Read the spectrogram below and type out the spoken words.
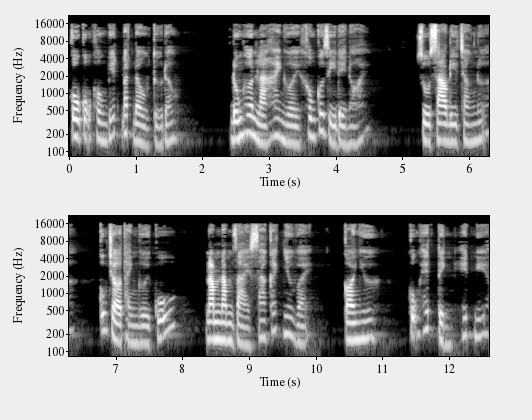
cô cũng không biết bắt đầu từ đâu. Đúng hơn là hai người không có gì để nói. Dù sao đi chăng nữa, cũng trở thành người cũ. Năm năm dài xa cách như vậy, coi như cũng hết tình hết nghĩa.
